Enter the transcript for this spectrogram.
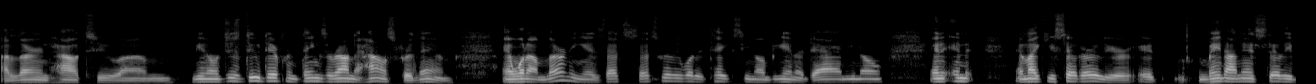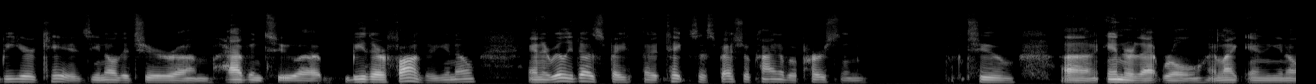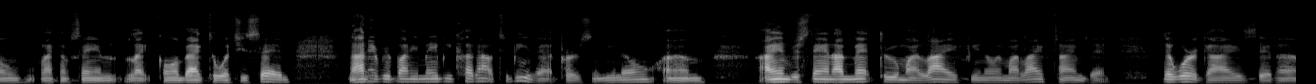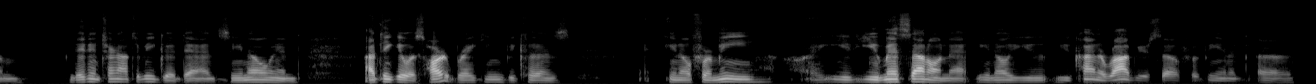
I learned how to, um, you know, just do different things around the house for them. And what I'm learning is that's that's really what it takes, you know, being a dad, you know, and and and like you said earlier, it may not necessarily be your kids, you know, that you're um, having to uh, be their father, you know, and it really does. Space, it takes a special kind of a person to uh, enter that role, and like, and you know, like I'm saying, like going back to what you said, not everybody may be cut out to be that person, you know. Um, I understand. I met through my life, you know, in my lifetime that there were guys that um they didn't turn out to be good dads, you know, and I think it was heartbreaking because, you know, for me, you you miss out on that. You know, you you kind of rob yourself of being a, uh,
